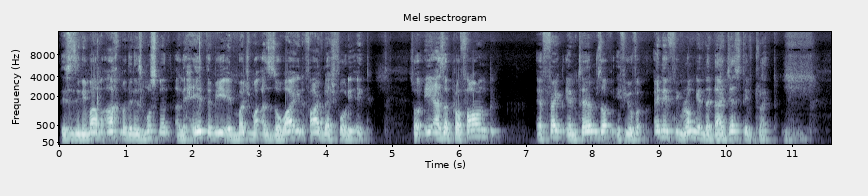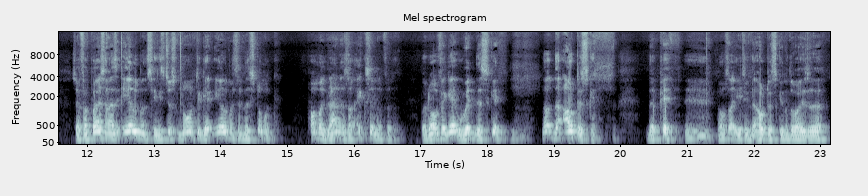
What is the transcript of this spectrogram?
This is in Imam Ahmad in his Musnad, Al Haytami in Majma al Zawaid 5 48. So it has a profound effect in terms of if you have anything wrong in the digestive tract. So if a person has ailments, he's just known to get ailments in the stomach. Pomegranates are excellent for them. But don't forget with the skin, not the outer skin, the pith. Don't start eating the outer skin, otherwise. Uh,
